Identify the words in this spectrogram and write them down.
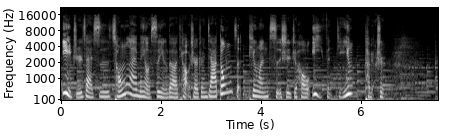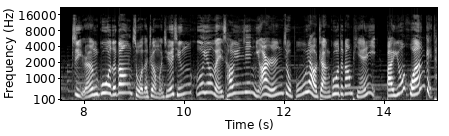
一直在私，从来没有私营的挑事儿专家东子，听闻此事之后义愤填膺。他表示：“既然郭德纲做的这么绝情，何云伟、曹云金，你二人就不要占郭德纲便宜，把云还给他。”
